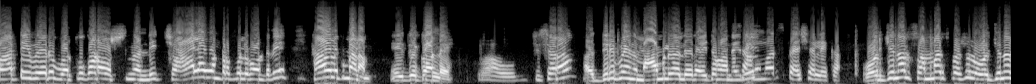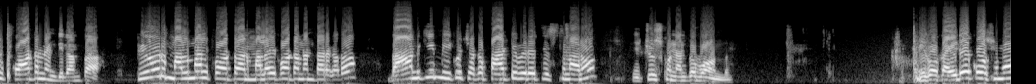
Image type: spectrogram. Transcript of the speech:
party wear work కూడా వస్తుందండి. చాలా వండర్ఫుల్గా ఉంటది. హావల్కి మేడం ఇదిగోండి. చూసారా? అదిరిపోయింది. మామూలుగా లేదు ఐటమ్ అనేది. స్పెషల్ ఇక. Original summer special original cotton అండి ఇదంతా. ప్యూర్ మల్మల్ కాటన్ మలై కాటన్ అంటారు కదా. దానికి మీకు చక్క పార్టీ వేర్ అయితే ఇస్తున్నాను. ఇది చూసుకోండి ఎంత బాగుంది. మీకు ఒక ఐడియా కోసము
